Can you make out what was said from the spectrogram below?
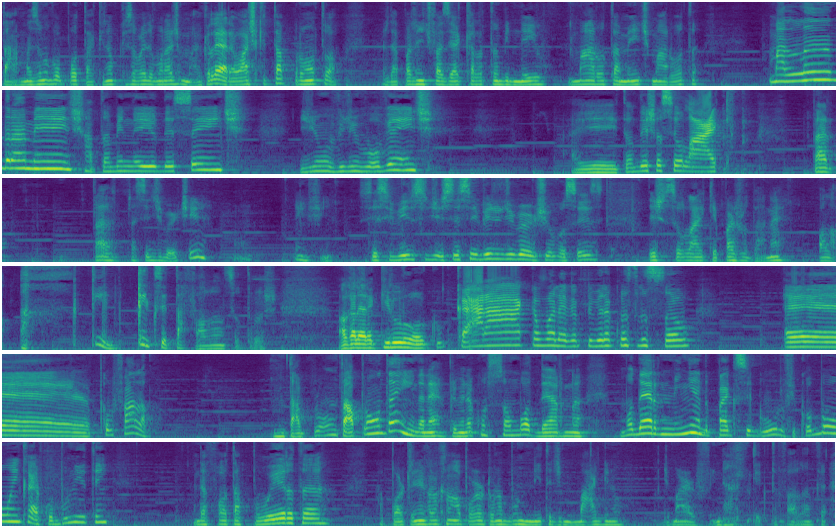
Tá, mas eu não vou botar aqui não, porque isso vai demorar demais. Galera, eu acho que tá pronto, ó. Já dá pra gente fazer aquela thumbnail marotamente marota. Malandramente, uma thumbnail decente de um vídeo envolvente. Aí, então deixa seu like pra, pra, pra se divertir. Enfim, se esse vídeo se, se esse vídeo divertiu vocês, deixa seu like aí pra ajudar, né? Olha lá. que, que que você tá falando, seu trouxa? Ó, galera, que louco. Caraca, mano, é minha primeira construção. É. Como fala? Não tá, não tá pronta ainda, né? Primeira construção moderna. Moderninha do PagSeguro. Ficou bom, hein, cara? Ficou bonito, hein? Ainda falta a puerta. A porta, a gente vai colocar uma portona bonita de magno. De marfim. O que que tá falando, cara?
